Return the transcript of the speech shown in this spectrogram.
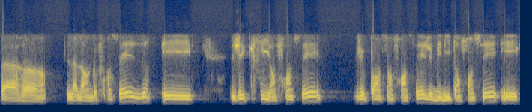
par euh, la langue française et j'écris en français, je pense en français, je médite en français et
